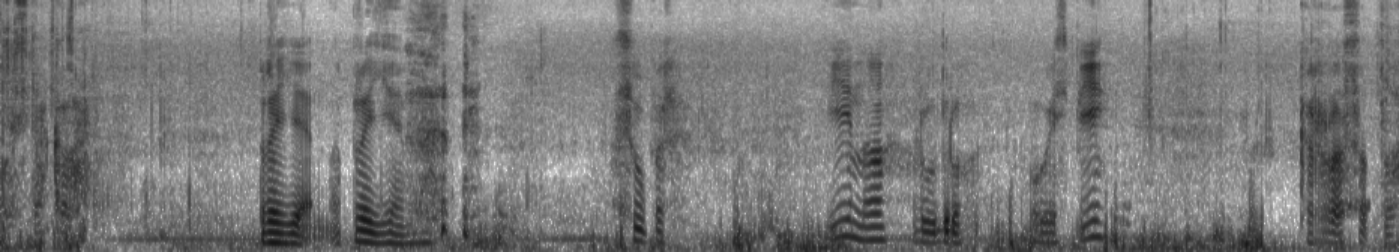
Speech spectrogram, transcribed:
ось така. Приємно, приємно. Супер. І на рудру ОСП. Красота.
